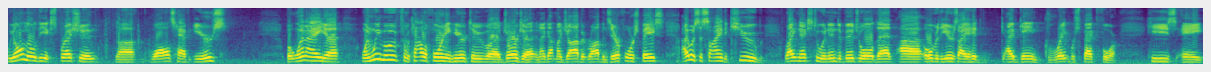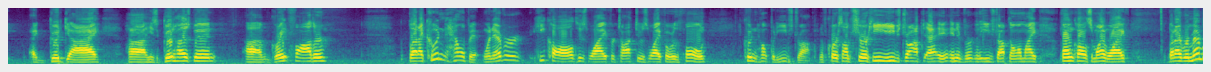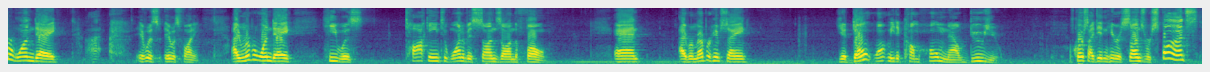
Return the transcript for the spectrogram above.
we all know the expression uh, walls have ears. But when I uh, when we moved from California here to uh, Georgia and I got my job at Robins Air Force Base, I was assigned a cube right next to an individual that uh, over the years I had I've gained great respect for. He's a a good guy. Uh, he's a good husband, uh, great father. But I couldn't help it. Whenever he called his wife or talked to his wife over the phone, couldn't help but eavesdrop. And of course, I'm sure he eavesdropped, uh, inadvertently eavesdropped on all my phone calls to my wife. But I remember one day, uh, it was it was funny. I remember one day he was talking to one of his sons on the phone, and I remember him saying, "You don't want me to come home now, do you?" Of course, I didn't hear his son's response,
